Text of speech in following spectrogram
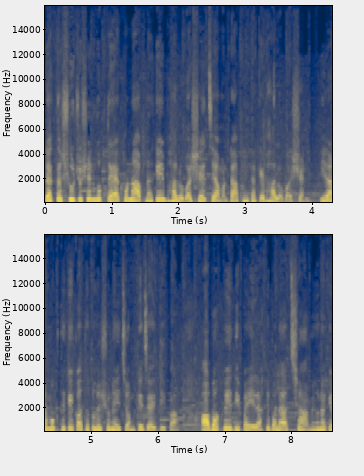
ডাক্তার সূর্য সেনগুপ্ত এখনও আপনাকেই ভালোবাসে, যেমনটা আপনি তাকে ভালোবাসেন। ইরার মুখ থেকে কথাগুলো শুনেই চমকে যায় দীপা। অবাক হয়ে দীপা, ইরাকে বলে আচ্ছা আমি ওনাকে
